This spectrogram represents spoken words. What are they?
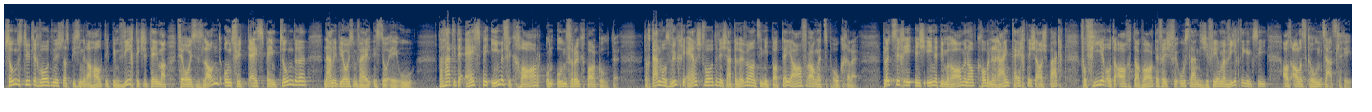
Besonders deutlich geworden ist das bei seiner Haltung beim wichtigsten Thema für unser Land und für die SP im Besonderen, nämlich bei unserem Verhältnis zur EU. Das hat in der SP immer für klar und unverrückbar gelten. Doch dann, wo es wirklich ernst wurde, ist, hat der Löwerand seine Partei angefangen zu pokern. Plötzlich ist ihnen beim Rahmenabkommen ein rein technischer Aspekt von vier oder acht Tagen Wartefrist für ausländische Firmen wichtiger gewesen als alles Grundsätzliche.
